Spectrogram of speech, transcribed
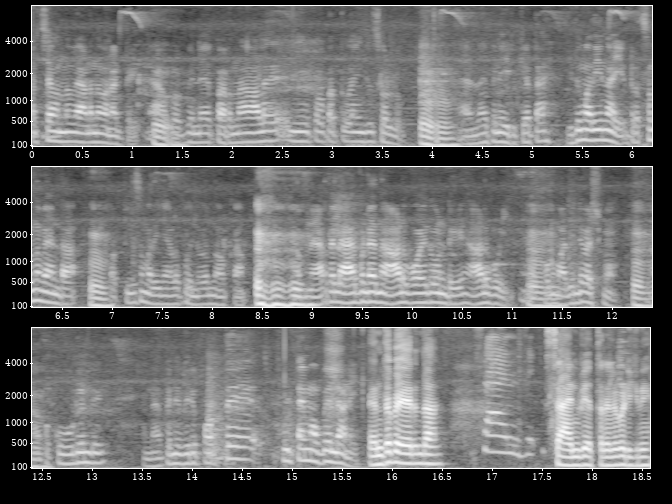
അച്ഛൻ ഒന്ന് വേണമെന്ന് പറഞ്ഞിട്ട്. അപ്പൊ പിന്നെ പിറന്നാൾ ഇനിയിപ്പോ പത്ത് പതിനഞ്ച് ദിവസം ഉള്ളൂ. എന്നാ പിന്നെ ഇരിക്കട്ടെ. ഇത് മതി എന്നായി ഡ്രസ്സൊന്നും വേണ്ട. പത്ത് ദിവസം മതി. ഞങ്ങൾ പൊന്നുവന്ന് നോക്കാം. നേരത്തെ ലാബ് ഉണ്ടായിരുന്ന ആൾ പോയത് കൊണ്ട് ആൾ പോയി. അപ്പം അതിന്റെ വിഷമം. അപ്പൊ കൂടുണ്ട്. എന്നാ പിന്നെ ഇവർ പുറത്ത് ഫുൾ ടൈം മൊബൈലാണ് എന്താ പേരെന്താ? സാൻവി. എത്രയിൽ പഠിക്കണേ?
